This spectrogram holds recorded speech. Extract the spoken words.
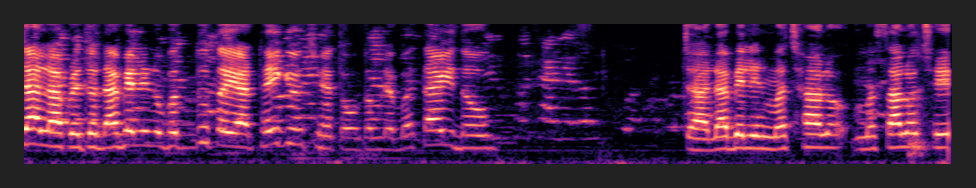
ચાલો, આપણે જો દાબેલીનું બધું તૈયાર થઈ ગયું છે તો હું તમને બતાવી દઉં. ચા મસાલો મસાલો છે,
